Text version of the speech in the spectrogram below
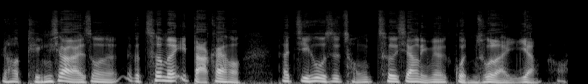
然后停下来的时候呢，那个车门一打开哈，它几乎是从车厢里面滚出来一样哈。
